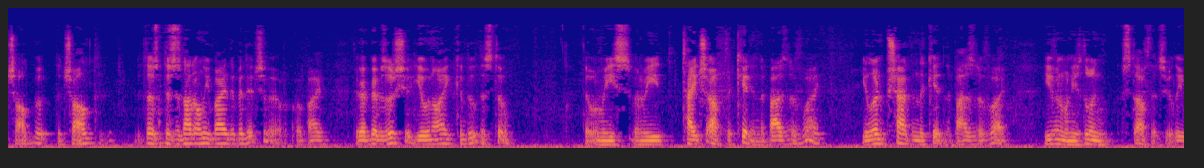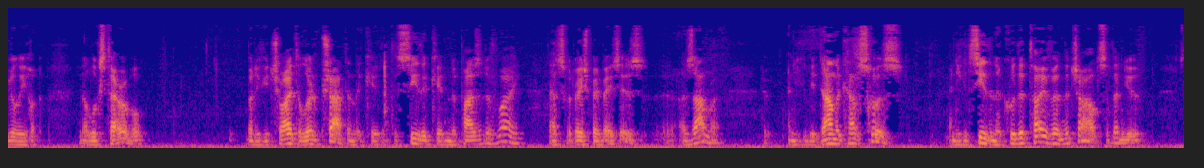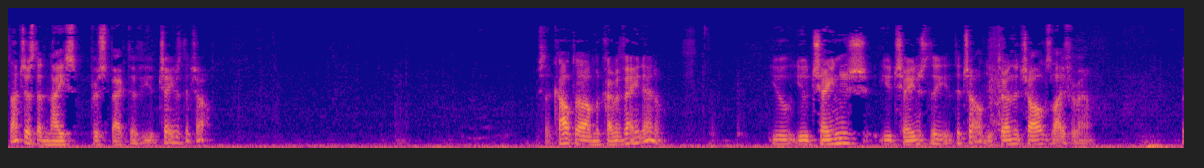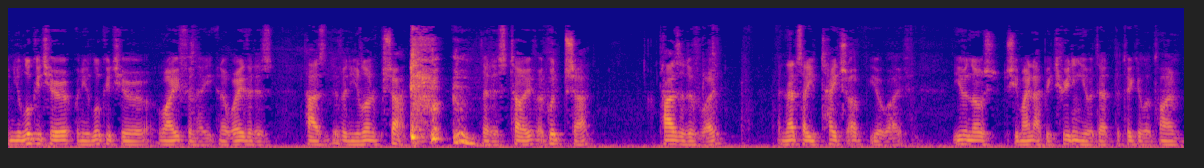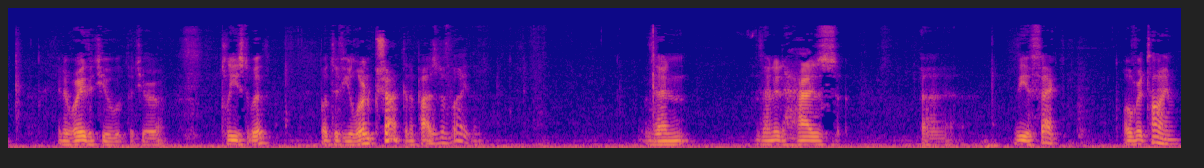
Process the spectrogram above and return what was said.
child, the child, this is not only by the Bedicheva or by the Rebbe Bezusha, you and I can do this too. That when we, when we teach up the kid in the positive way, you learn pshat in the kid in the positive way. Even when he's doing stuff that's really, really, you know, looks terrible. But if you try to learn pshat in the kid to see the kid in a positive way, that's what Reish Beis is, uh, a zamra. and you can be down the kav and you can see the nakuda taiva in the child. So then you, it's not just a nice perspective. You change the child. You you change you change the, the child. You turn the child's life around. When you look at your when you look at your wife in a in a way that is positive, and you learn pshat that is toiv, a good pshat, positive way, and that's how you touch up your wife, even though she might not be treating you at that particular time in a way that you that you're pleased with. But if you learn pshat in a positive way, then then, it has uh, the effect over time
